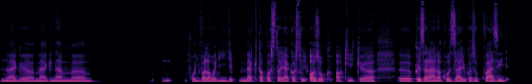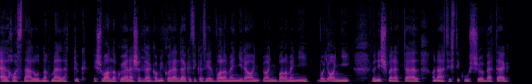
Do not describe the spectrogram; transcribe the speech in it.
meg, meg nem hogy valahogy így megtapasztalják azt, hogy azok, akik közel állnak hozzájuk, azok kvázi így elhasználódnak mellettük. És vannak olyan esetek, mm. amikor rendelkezik azért valamennyire, annyi, valamennyi vagy annyi önismerettel a narcisztikus beteg,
